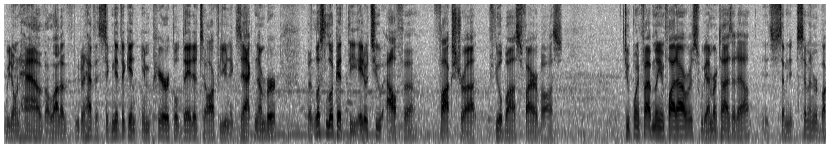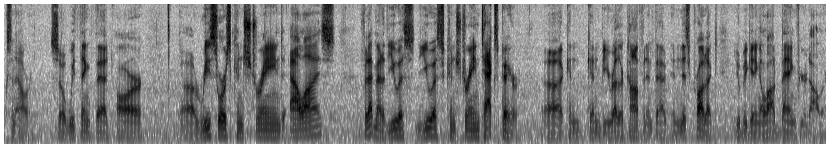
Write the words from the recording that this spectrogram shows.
We don't have a lot of, we don't have a significant empirical data to offer you an exact number, but let's look at the 802 Alpha Foxtrot, Fuel Boss, Fire Boss. 2.5 million flight hours, we amortize it out, it's 70, 700 bucks an hour. So we think that our uh, resource constrained allies, for that matter, the US, US constrained taxpayer, uh, can, can be rather confident that in this product, you'll be getting a lot of bang for your dollar.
